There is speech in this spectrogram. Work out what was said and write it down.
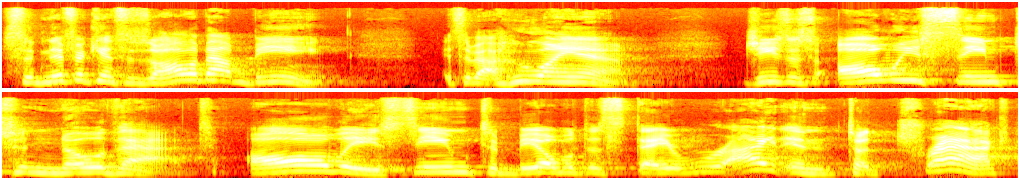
Significance is all about being, it's about who I am. Jesus always seemed to know that, always seemed to be able to stay right into track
